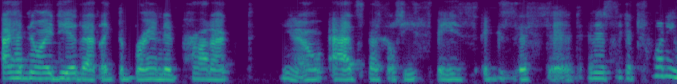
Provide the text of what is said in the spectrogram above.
I had no idea that like the branded product you know ad specialty space existed. And it's like a 20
